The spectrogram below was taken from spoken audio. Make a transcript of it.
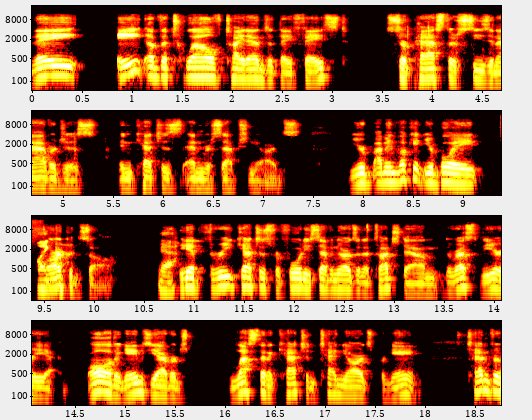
they eight of the twelve tight ends that they faced surpassed their season averages in catches and reception yards. Your, I mean, look at your boy like, Arkansas. Yeah, he had three catches for 47 yards and a touchdown. The rest of the year, he had, all other games he averaged less than a catch and 10 yards per game. 10 for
